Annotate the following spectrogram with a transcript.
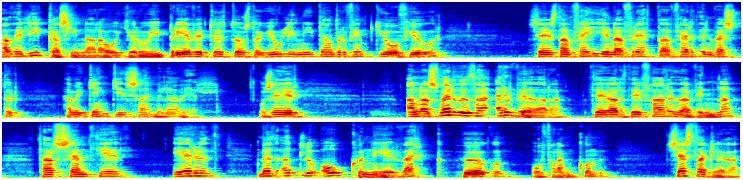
hafði líka sínar áhyggjur og í brefi 20. júli 1954 segist hann fegin að frétta að ferðin vestur hafi gengið sæmilega vel og segir annars verður það erfiðara þegar þið farið að vinna þar sem þið eruð með öllu ókunnigir verk, högum og framkomu sérstaklega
